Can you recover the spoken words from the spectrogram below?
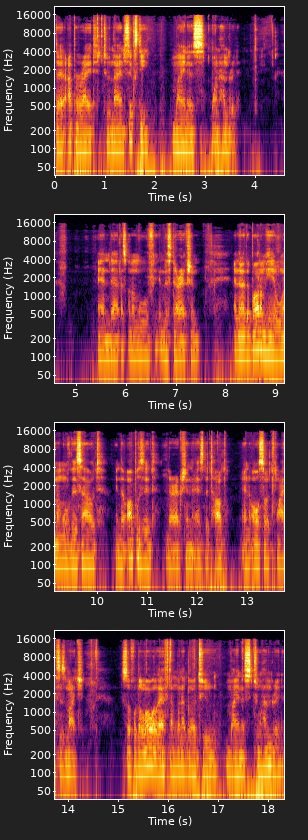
the upper right to 960 minus 100. and uh, that's going to move in this direction. And then at the bottom here we want to move this out in the opposite direction as the top and also twice as much. So for the lower left I'm going to go to minus 200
